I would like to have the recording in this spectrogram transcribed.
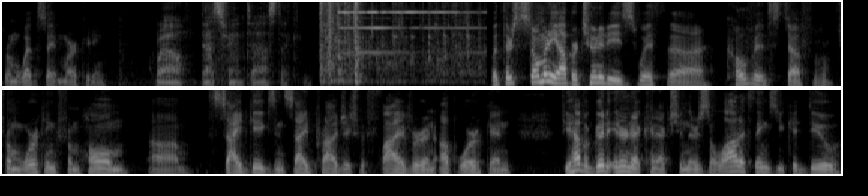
from website marketing. Wow, that's fantastic. but there's so many opportunities with uh, COVID stuff from working from home, um, side gigs and side projects with Fiverr and Upwork. And if you have a good internet connection, there's a lot of things you could do.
